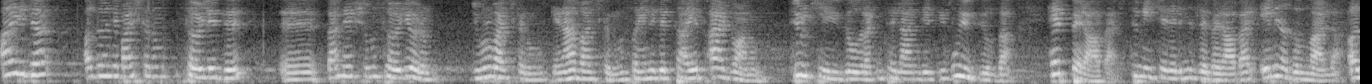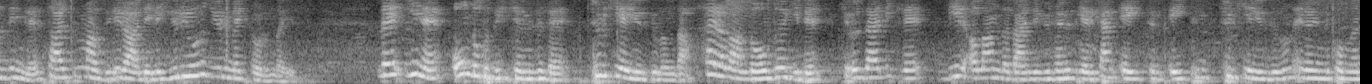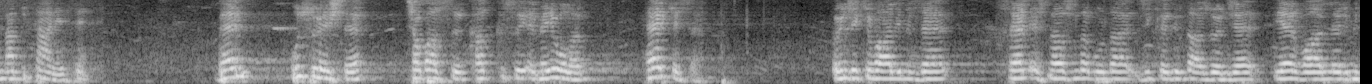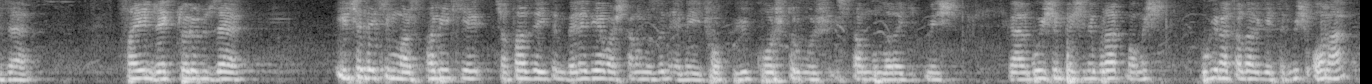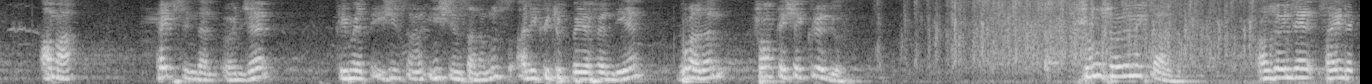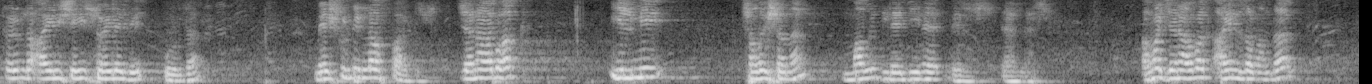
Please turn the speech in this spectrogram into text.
Ayrıca az önce başkanım söyledi. Ee, ben hep şunu söylüyorum. Cumhurbaşkanımız, Genel Başkanımız Sayın Recep Tayyip Erdoğan'ın Türkiye yüzü olarak nitelendirdiği bu yüzyılda hep beraber, tüm ilçelerimizle beraber emin adımlarla, azimle, sarsılmaz bir iradeyle yürüyoruz, yürümek zorundayız. Ve yine 19 ilçemizi de Türkiye yüzyılında her alanda olduğu gibi ki özellikle bir alanda bence yürümemiz gereken eğitim. Eğitim Türkiye yüzyılının en önemli konularından bir tanesi. Ben bu süreçte çabası, katkısı, emeği olan herkese, önceki valimize, sel esnasında burada zikredildi az önce, diğer valilerimize, sayın rektörümüze, ilçede kim varsa tabii ki Çatalzeytin Belediye Başkanımızın emeği çok büyük. Koşturmuş, İstanbullara gitmiş. Yani bu işin peşini bırakmamış, bugüne kadar getirmiş ona. Ama hepsinden önce kıymetli iş, insanı, iş insanımız Ali Kütük Beyefendi'ye buradan çok teşekkür ediyorum. Şunu söylemek lazım. Az önce Sayın Rektörüm de aynı şeyi söyledi burada. Meşhur bir laf vardır. Cenab-ı Hak ilmi çalışana malı dilediğine verir derler. Ama Cenab-ı Hak aynı zamanda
